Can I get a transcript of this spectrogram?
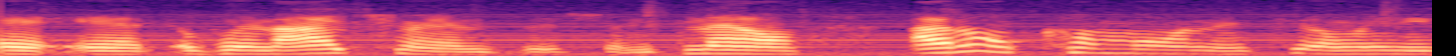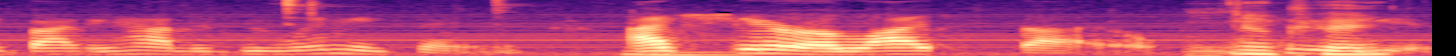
and, and when I transitioned. Now, I don't come on and tell anybody how to do anything. I share a lifestyle. Okay. Period.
